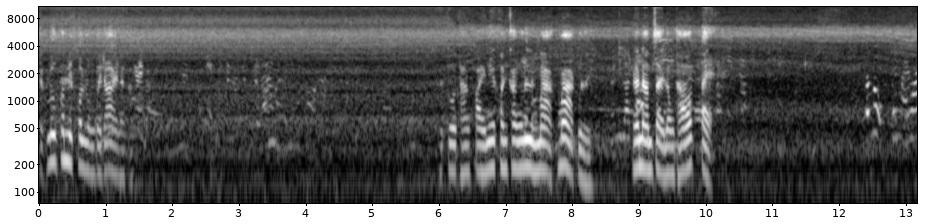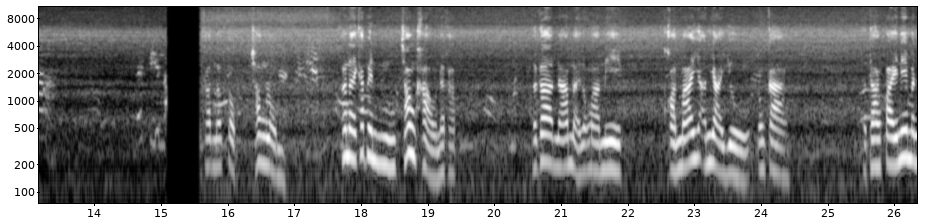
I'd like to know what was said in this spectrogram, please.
จากรูปก็มีคนลงไปได้นะครับแต่ตัวทางไปนี่ค่อนข้างลื่นมากมากเลย แนะนำใส่รองเท้าแตะสนุกใช่ไหมล่ะได้ปีนแล้วครับน้ำตกช่องลม ข้างในก็เป็นช่องเข่านะครับ แล้วก็น้ำไหลลงมามีขอนไม้อันใหญ่อยู่ตรงกลาง แต่ทางไปนี่มัน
